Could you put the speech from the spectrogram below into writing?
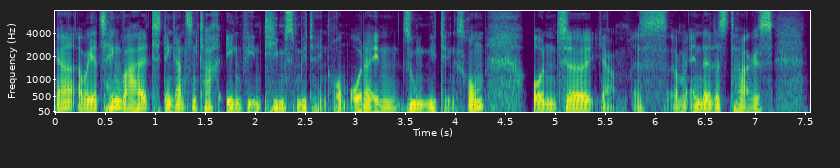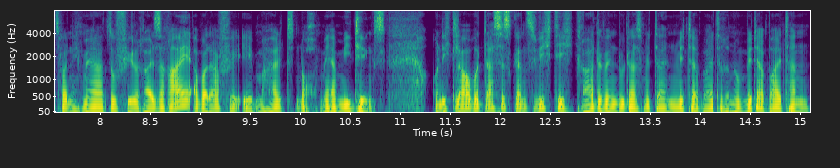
Ja, aber jetzt hängen wir halt den ganzen Tag irgendwie in Teams-Meeting rum oder in Zoom-Meetings rum. Und äh, ja, ist am Ende des Tages zwar nicht mehr so viel Reiserei, aber dafür eben halt noch mehr Meetings. Und ich glaube, das ist ganz wichtig, gerade wenn du das mit deinen Mitarbeiterinnen und Mitarbeitern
